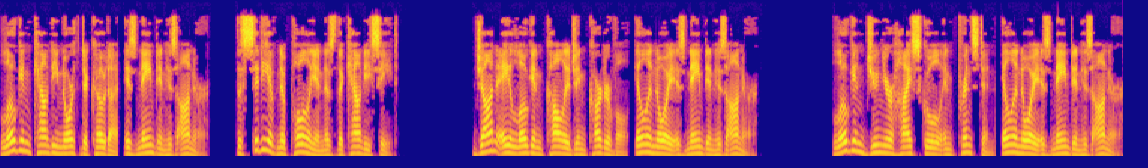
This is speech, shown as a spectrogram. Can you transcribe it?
Logan County, North Dakota, is named in his honor. The city of Napoleon is the county seat. John A. Logan College in Carterville, Illinois is named in his honor. Logan Junior High School in Princeton, Illinois is named in his honor.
